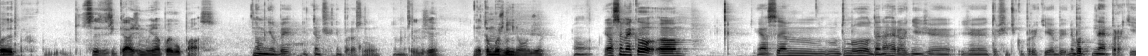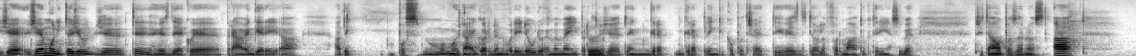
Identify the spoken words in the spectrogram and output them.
se říká, že možná poje o pás. No měl by, teď tam všechny porazil. No. Takže je to možný, no, že No. Já jsem jako, uh, já jsem, on to mluvil Danaher hodně, že, že je trošičku proti, aby, nebo ne proti, že, že je mu líto, že, že ty hvězdy jako je právě Gary a, a ty pos, mo- možná i Gordon odejdou do MMA, protože ten grap, grappling jako potřebuje ty hvězdy tohle formátu, který na sobě přitáhnou pozornost. A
